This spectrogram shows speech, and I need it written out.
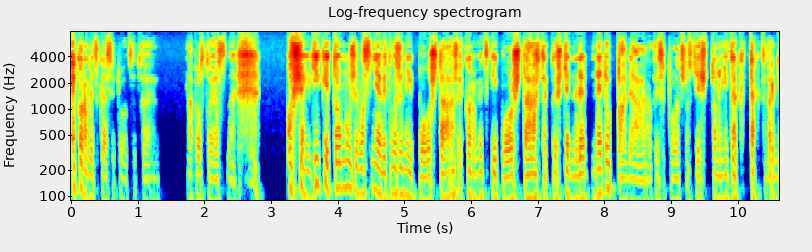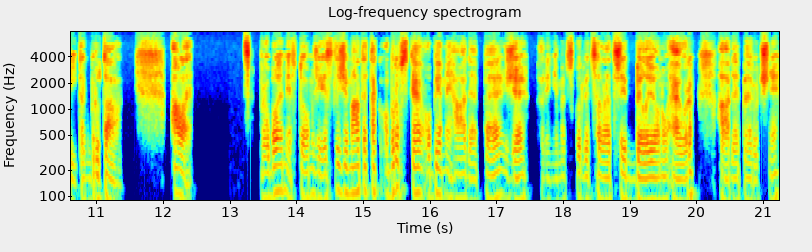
ekonomické situace, to je naprosto jasné. Ovšem díky tomu, že vlastně je vytvořený polštář, ekonomický polštář, tak to ještě nedopadá na ty společnosti, ještě to není tak, tak tvrdý, tak brutální. Ale problém je v tom, že jestliže máte tak obrovské objemy HDP, že tady Německo 2,3 bilionu eur HDP ročně,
